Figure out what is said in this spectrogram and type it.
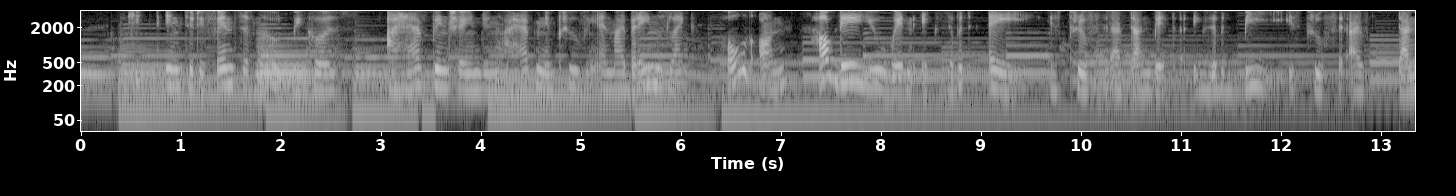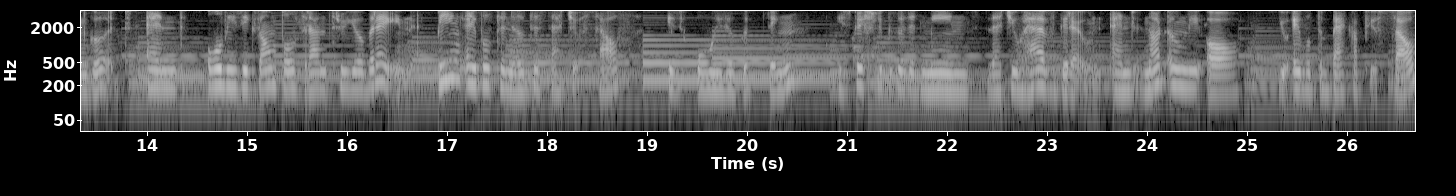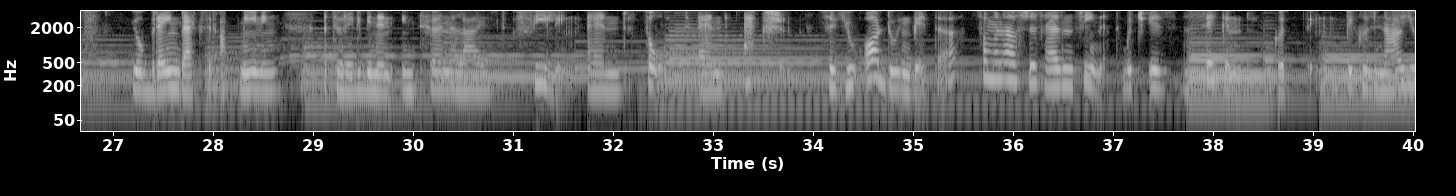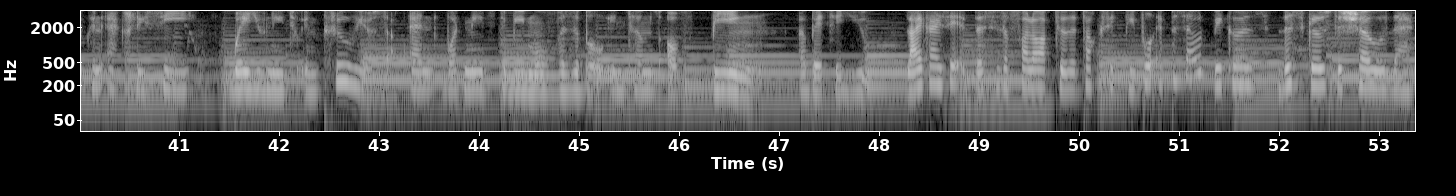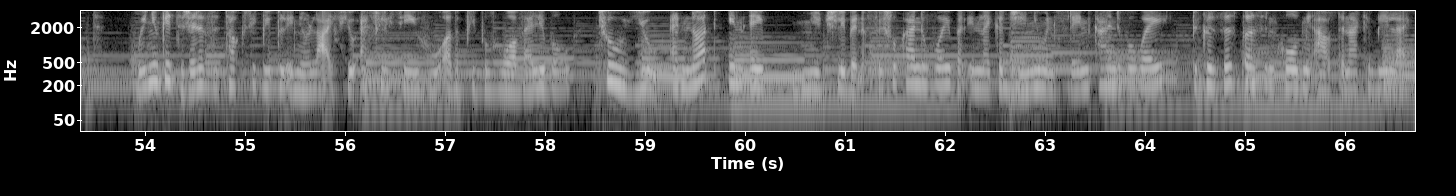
kicked into defensive mode because I have been changing, I have been improving, and my brain was like, hold on, how dare you when exhibit A is proof that I've done better. Exhibit B is proof that I've done good. And all these examples run through your brain. Being able to notice that yourself is always a good thing, especially because it means that you have grown. And not only are you able to back up yourself, your brain backs it up, meaning it's already been an internalized feeling and thought and action. So you are doing better. Someone else just hasn't seen it, which is the second good thing because now you can actually see where you need to improve yourself and what needs to be more visible in terms of being a better you. Like I said, this is a follow up to the toxic people episode because this goes to show that when you get rid of the toxic people in your life, you actually see who are the people who are valuable to you and not in a mutually beneficial kind of way, but in like a genuine friend kind of a way. Because this person called me out, and I can be like,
